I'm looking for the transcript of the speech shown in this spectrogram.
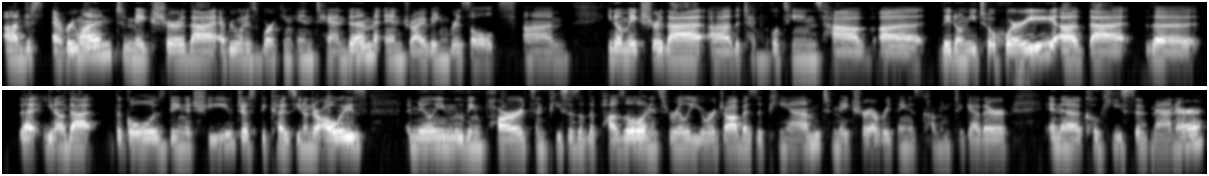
um, just everyone to make sure that everyone is working in tandem and driving results. Um, you know, make sure that uh, the technical teams have, uh, they don't need to worry uh, that the, that, you know, that the goal is being achieved just because you know there are always a million moving parts and pieces of the puzzle and it's really your job as a pm to make sure everything is coming together in a cohesive manner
